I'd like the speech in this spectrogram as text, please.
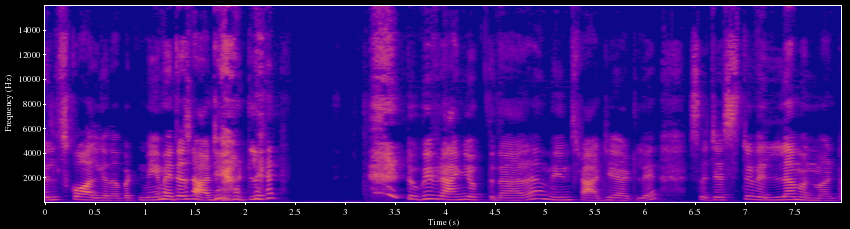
తెలుసుకోవాలి కదా. బట్ మేమైతే స్టార్ట్ చేయట్లే. టు బి ఫ్రాంక్ చెప్తున్నా కదా మేము స్టార్ట్ చేయట్లే. సో జస్ట్ వెళ్ళాం అనమాట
